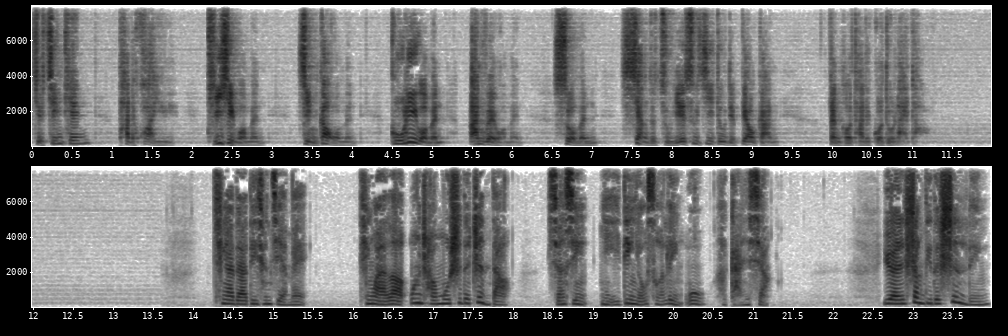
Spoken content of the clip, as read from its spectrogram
就今天他的话语提醒我们、警告我们、鼓励我们、安慰我们，使我们向着主耶稣基督的标杆，等候他的国度来到。亲爱的弟兄姐妹，听完了汪朝牧师的正道。相信你一定有所领悟和感想。愿上帝的圣灵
